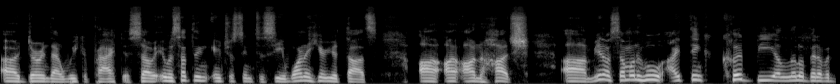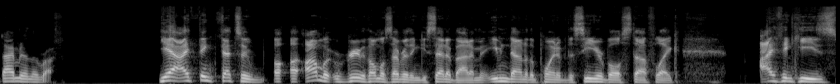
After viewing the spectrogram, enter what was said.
uh, during that week of practice. So it was something interesting to see. Want to hear your thoughts on, on, on Hutch? Um, you know, someone who I think could be a little bit of a diamond in the rough. Yeah, I think that's a. I agree with almost everything you said about him, even down to the point of the Senior Bowl stuff. Like, I think he's,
